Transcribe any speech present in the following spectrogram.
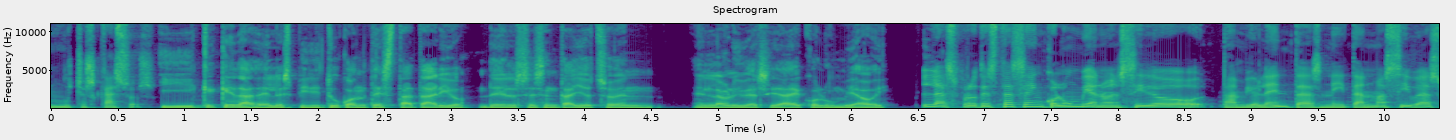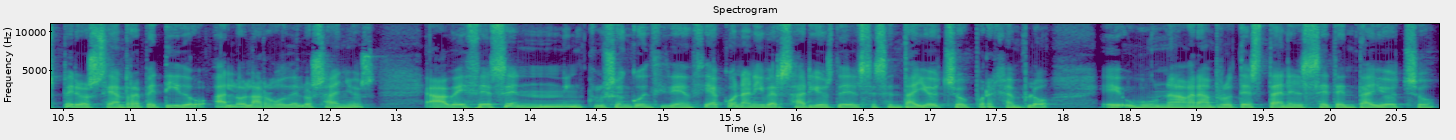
muchos casos. ¿Y qué queda del espíritu contestatario del 68 en, en la Universidad de Columbia hoy? Las protestas en Colombia no han sido tan violentas ni tan masivas, pero se han repetido a lo largo de los años, a veces incluso en coincidencia con aniversarios del 68. Por ejemplo, eh, hubo una gran protesta en el 78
